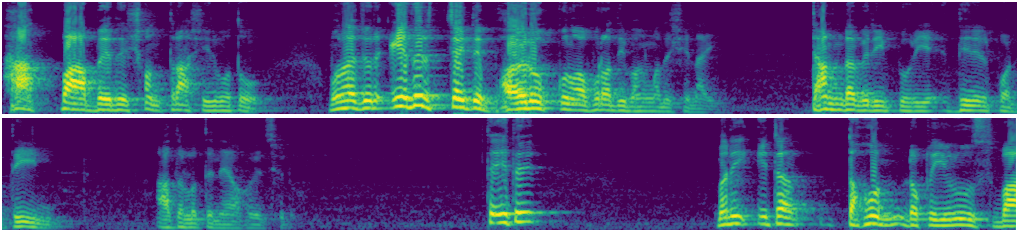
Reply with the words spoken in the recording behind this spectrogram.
হাত পা বেঁধে সন্ত্রাসীর মতো। মনে হয় যেন এদের চাইতে ভয়ানক কোনো অপরাধী বাংলাদেশে নাই। ডান্ডা বেরিয়ে পড়িয়ে দিনের পর দিন আদালতে নেওয়া হয়েছিল। তো এতে মানে এটা তখন ডক্টর ইউনুস বা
